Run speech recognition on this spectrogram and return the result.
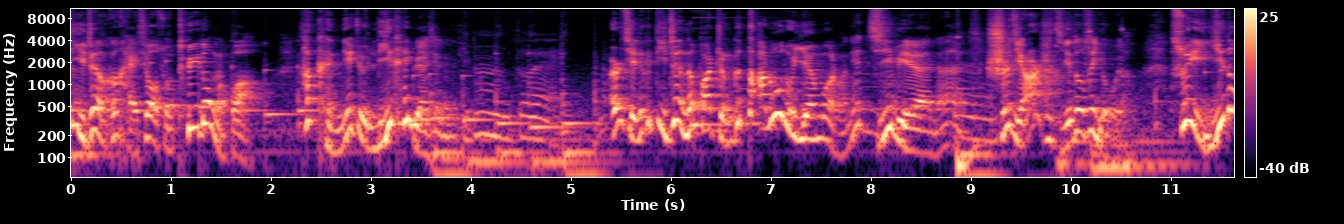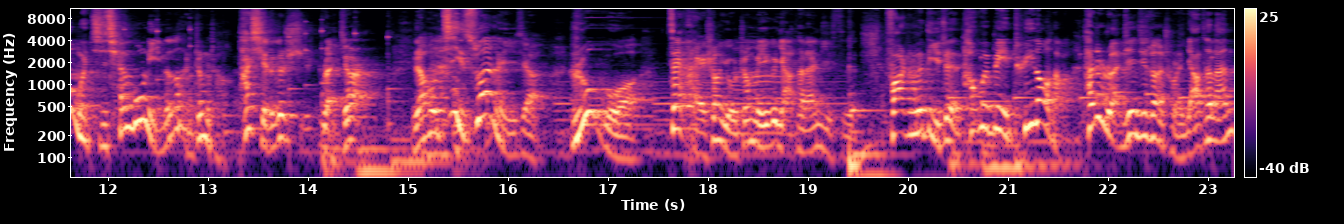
地震和海啸所推动的话，他肯定就离开原先那个地方。嗯，对。而且这个地震能把整个大陆都淹没了，那级别那十几二十级都是有的，所以移动个几千公里那都很正常。他写了个软件儿，然后计算了一下，如果在海上有这么一个亚特兰蒂斯发生了地震，它会被推到哪？它这个软件计算出来，亚特兰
